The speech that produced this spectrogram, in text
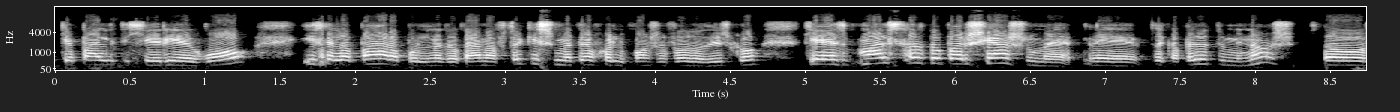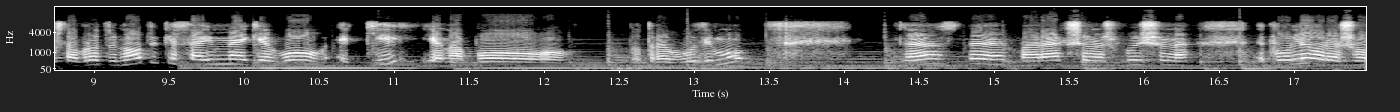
και πάλι τυχερή εγώ. Ήθελα πάρα πολύ να το κάνω αυτό και συμμετέχω λοιπόν σε αυτό το δίσκο και μάλιστα θα το παρουσιάσουμε ε, 15 του μηνός στο Σταυρό του Νότου και θα είμαι και εγώ εκεί για να πω το τραγούδι μου να είστε παράξενος που ήσουν ε, πολύ ωραίος ο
